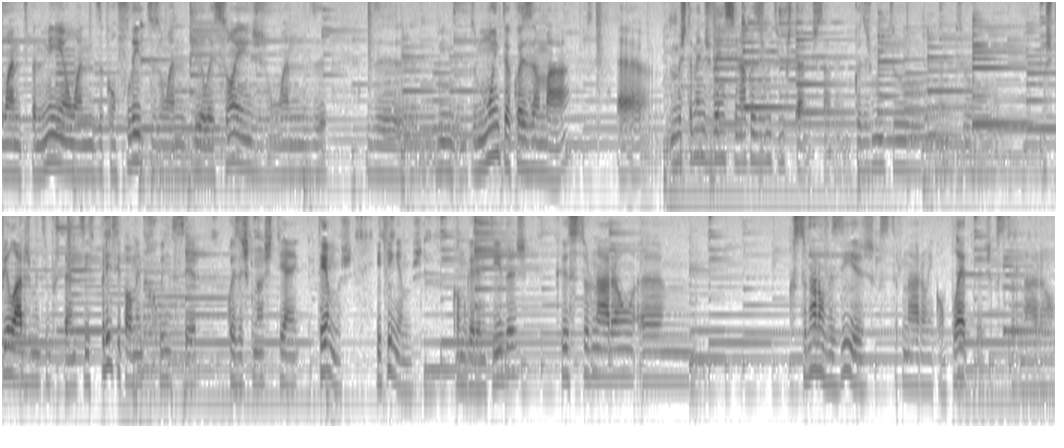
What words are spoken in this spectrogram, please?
Um ano de pandemia, um ano de conflitos, um ano de eleições, um ano de, de, de muita coisa má, uh, mas também nos vem ensinar coisas muito importantes, sabem? Coisas muito, muito. uns pilares muito importantes e principalmente reconhecer coisas que nós temos e tínhamos como garantidas que se tornaram. Um, que se tornaram vazias, que se tornaram incompletas, que se tornaram.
